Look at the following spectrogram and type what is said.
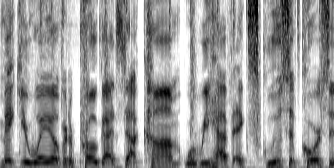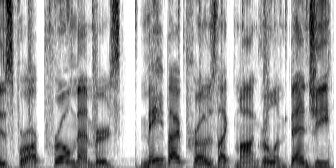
make your way over to ProGuides.com where we have exclusive courses for our pro members made by pros like Mongraal and Benji,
